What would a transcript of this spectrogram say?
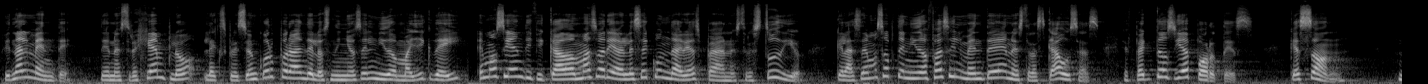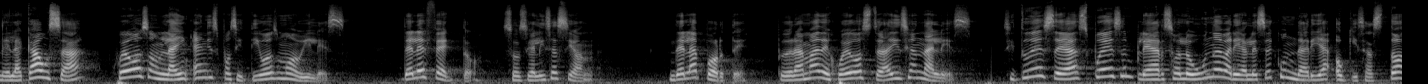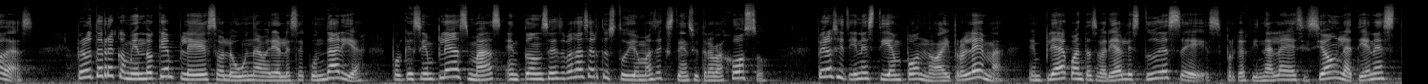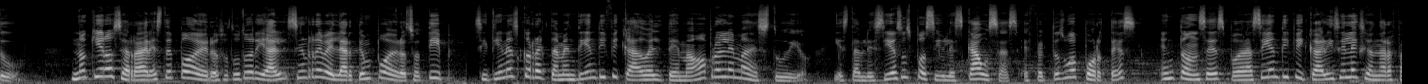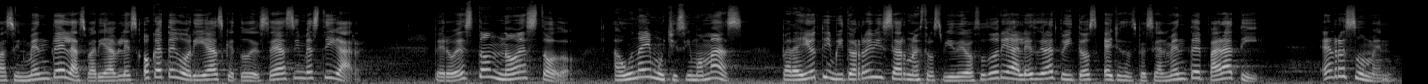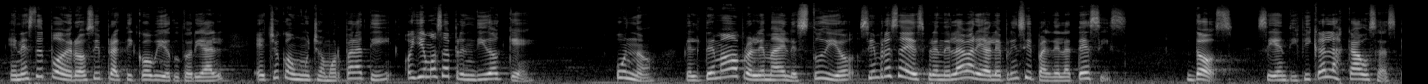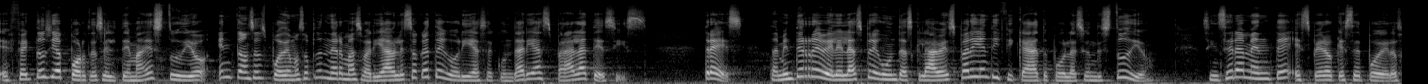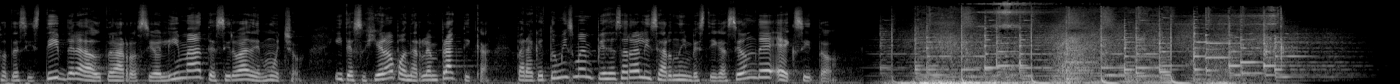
Finalmente, de nuestro ejemplo, la expresión corporal de los niños del nido Magic Day, hemos identificado más variables secundarias para nuestro estudio, que las hemos obtenido fácilmente de nuestras causas, efectos y aportes que son de la causa, juegos online en dispositivos móviles, del efecto, socialización, del aporte, programa de juegos tradicionales. Si tú deseas, puedes emplear solo una variable secundaria o quizás todas, pero te recomiendo que emplees solo una variable secundaria, porque si empleas más, entonces vas a hacer tu estudio más extenso y trabajoso. Pero si tienes tiempo, no hay problema. Emplea cuantas variables tú desees, porque al final la decisión la tienes tú. No quiero cerrar este poderoso tutorial sin revelarte un poderoso tip. Si tienes correctamente identificado el tema o problema de estudio y establecido sus posibles causas, efectos o aportes, entonces podrás identificar y seleccionar fácilmente las variables o categorías que tú deseas investigar. Pero esto no es todo, aún hay muchísimo más. Para ello te invito a revisar nuestros videos tutoriales gratuitos hechos especialmente para ti. En resumen, en este poderoso y práctico video tutorial, hecho con mucho amor para ti, hoy hemos aprendido que 1. Del tema o problema del estudio siempre se desprende la variable principal de la tesis. 2. Si identifican las causas, efectos y aportes del tema de estudio, entonces podemos obtener más variables o categorías secundarias para la tesis. 3. También te revele las preguntas claves para identificar a tu población de estudio. Sinceramente, espero que este poderoso tesis tip de la doctora Rocío Lima te sirva de mucho y te sugiero ponerlo en práctica para que tú mismo empieces a realizar una investigación de éxito.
